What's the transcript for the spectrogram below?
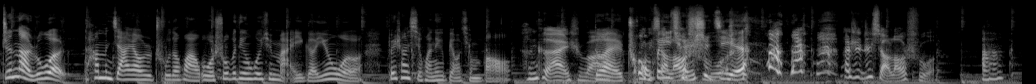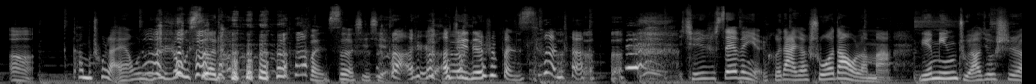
真的，如果他们家要是出的话，我说不定会去买一个，因为我非常喜欢那个表情包，很可爱，是吧？对，宠飞全世界。它是只小老鼠啊，嗯，看不出来呀，为什么是肉色的？粉色，谢谢。啊，对对，是粉色的。其实 Seven 也是和大家说到了嘛，联名主要就是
